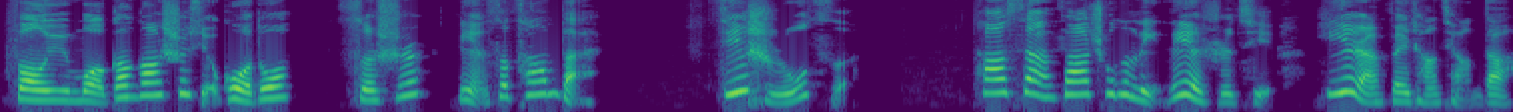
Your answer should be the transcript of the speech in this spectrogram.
凤玉墨刚刚失血过多，此时脸色苍白。即使如此，他散发出的凛冽之气依然非常强大。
